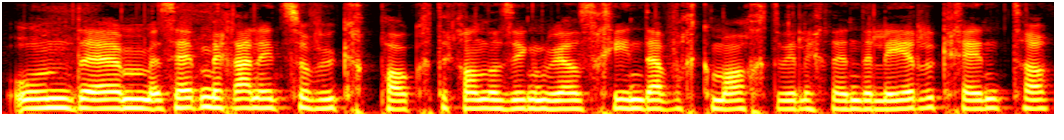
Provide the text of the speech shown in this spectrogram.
Und ähm, es hat mich auch nicht so wirklich gepackt. Ich habe das irgendwie als Kind einfach gemacht, weil ich dann den Lehrer kennt habe.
